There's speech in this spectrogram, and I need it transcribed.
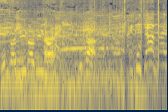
There you go, there you go, there you go. Good job. All right, good job, buddy.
